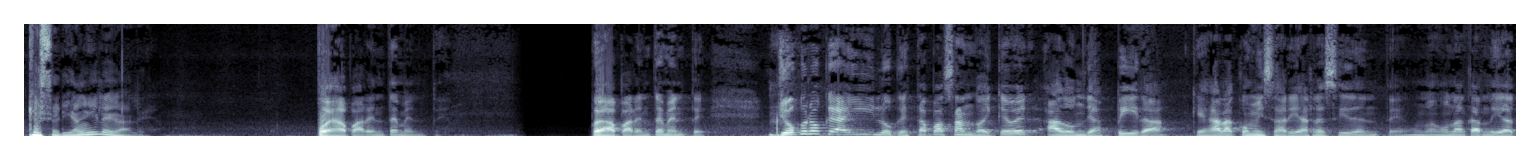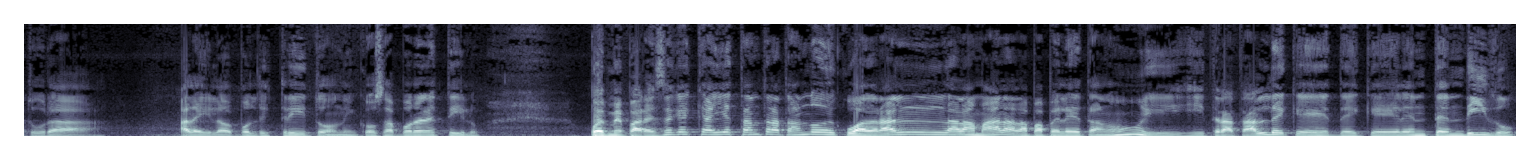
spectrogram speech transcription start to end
que serían ilegales. pues aparentemente. Pues aparentemente. Yo creo que ahí lo que está pasando, hay que ver a dónde aspira, que es a la comisaría residente, no es una candidatura a legislador por distrito ni cosas por el estilo. Pues me parece que es que ahí están tratando de cuadrar a la mala la papeleta, ¿no? Y, y tratar de que, de que el entendido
